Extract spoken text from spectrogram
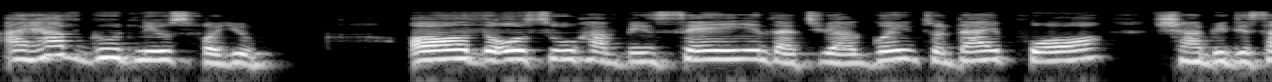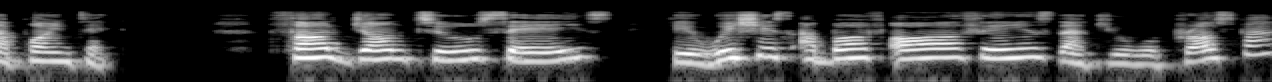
I have good news for you. All those who have been saying that you are going to die poor shall be disappointed. 3 John 2 says, He wishes above all things that you will prosper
